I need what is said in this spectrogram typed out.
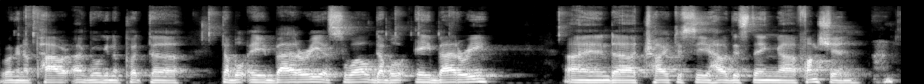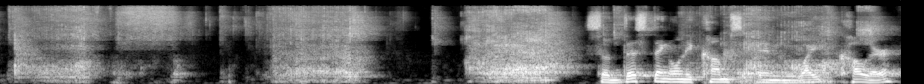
We're going to power, I'm going to put the double A battery as well, double A battery and uh, try to see how this thing uh, function. So this thing only comes in white color.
